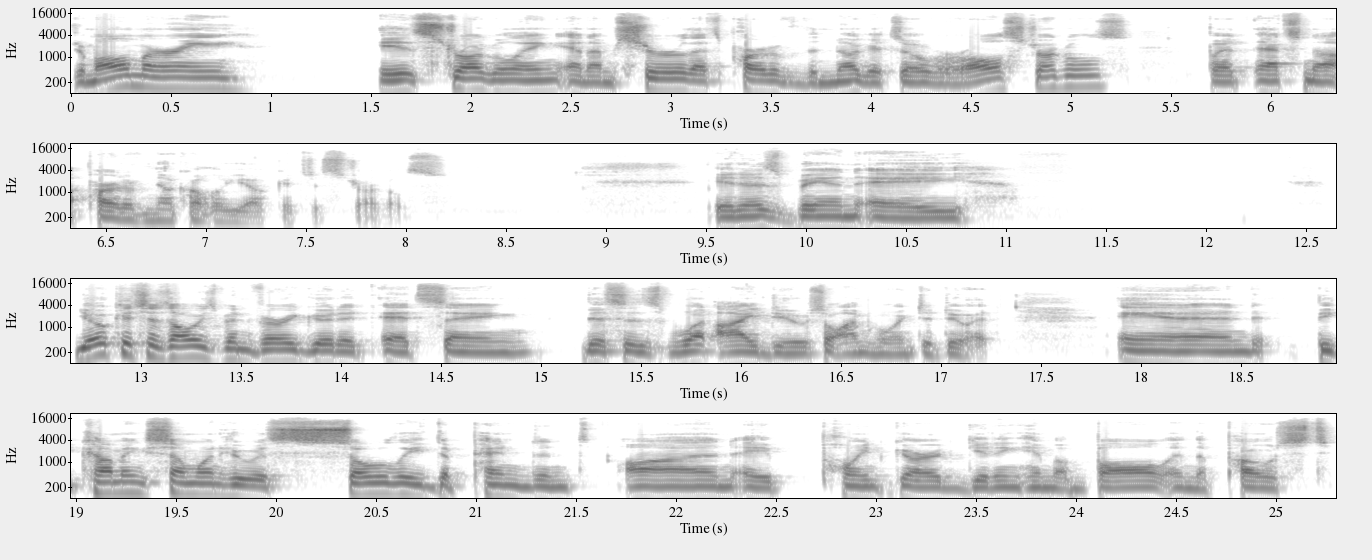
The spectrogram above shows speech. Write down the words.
Jamal Murray is struggling, and I'm sure that's part of the Nuggets' overall struggles, but that's not part of Nikola Jokic's struggles. It has been a. Jokic has always been very good at, at saying, This is what I do, so I'm going to do it. And becoming someone who is solely dependent on a point guard getting him a ball in the post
